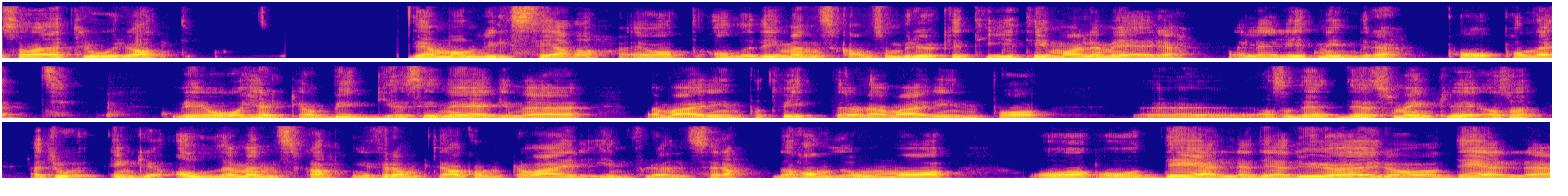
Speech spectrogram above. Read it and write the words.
så, jeg tror jo at det man vil se, da, er jo at alle de menneskene som bruker ti timer eller mer eller litt mindre, på, på nett. Ved å hele tida bygge sine egne De er inn på Twitter, de er inn på uh, altså det, det, som egentlig altså Jeg tror egentlig alle mennesker i framtida kommer til å være influensere. Det handler om å, å, å, dele det du gjør, og dele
